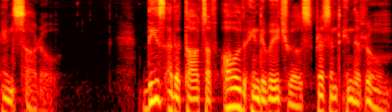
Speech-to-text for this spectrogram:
in sorrow. These are the thoughts of all the individuals present in the room.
